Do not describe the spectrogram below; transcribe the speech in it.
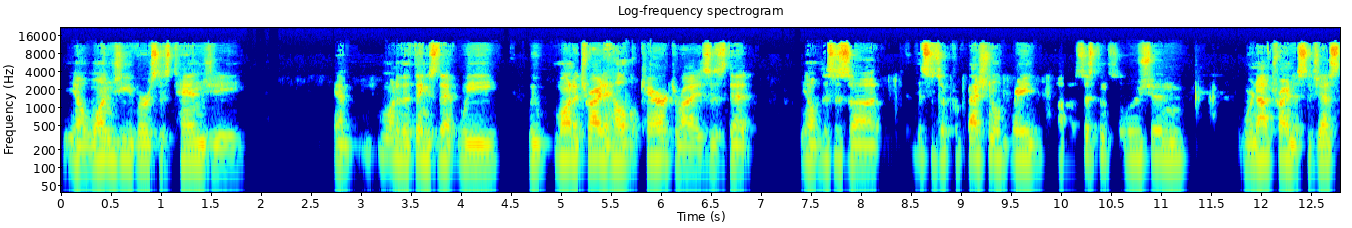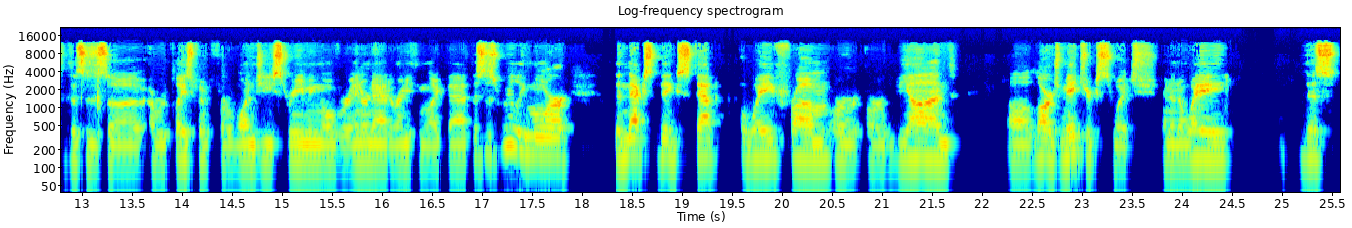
you know 1G versus 10G, and one of the things that we we want to try to help characterize is that you know this is a this is a professional grade uh, system solution. We're not trying to suggest that this is a, a replacement for 1G streaming over internet or anything like that. This is really more the next big step away from or, or beyond a large matrix switch. And in a way, this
